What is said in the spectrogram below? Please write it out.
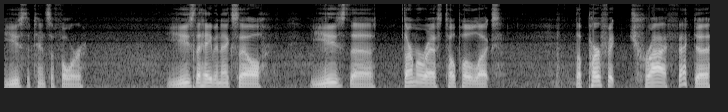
Use the Tensa 4. Use the Haven XL. Use the Therm-a-Rest Topo Luxe. The perfect trifecta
